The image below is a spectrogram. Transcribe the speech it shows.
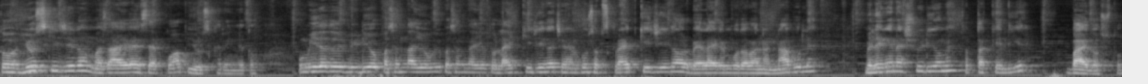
तो यूज़ कीजिएगा, मज़ा आएगा इस ऐप को आप यूज़ करेंगे तो। उम्मीद है तो ये वीडियो पसंद आई होगी, पसंद आई हो तो लाइक कीजिएगा चैनल को सब्सक्राइब कीजिएगा और बेल आइकन को दबाना ना भूलें। मिलेंगे नेक्स्ट वीडियो में तब तक के लिए बाय दोस्तों।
